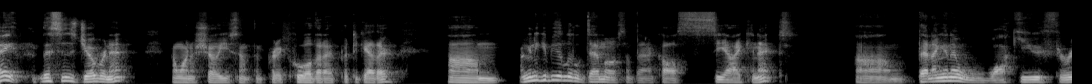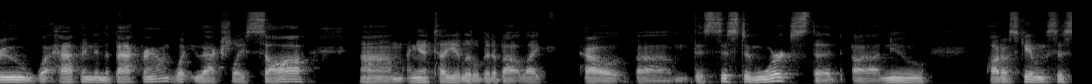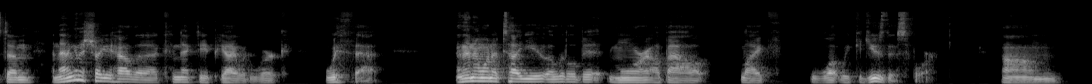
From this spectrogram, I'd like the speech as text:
Hey, this is Joe Burnett. I want to show you something pretty cool that I put together. Um, I'm going to give you a little demo of something I call CI Connect. Um, then I'm going to walk you through what happened in the background, what you actually saw. Um, I'm going to tell you a little bit about like how um, this system works, the uh, new auto scaling system, and then I'm going to show you how the Connect API would work with that. And then I want to tell you a little bit more about like what we could use this for. Um,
